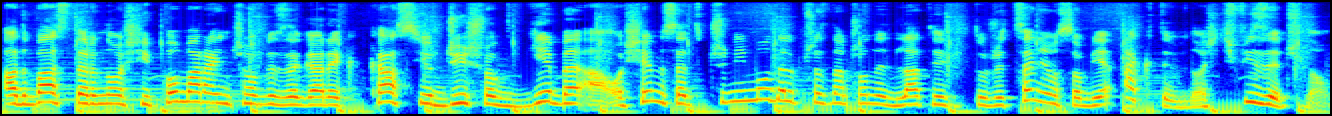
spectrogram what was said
Adbuster nosi pomarańczowy zegarek Casio G-Shock GBA 800, czyli model przeznaczony dla tych, którzy cenią sobie aktywność fizyczną.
